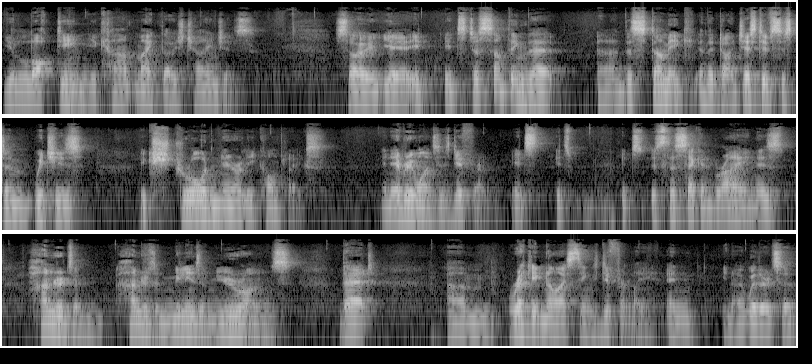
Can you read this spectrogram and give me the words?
you're locked in. You can't make those changes. So yeah, it, it's just something that uh, the stomach and the digestive system, which is extraordinarily complex, and everyone's is different. It's it's it's it's the second brain. There's hundreds of hundreds of millions of neurons that um, recognize things differently, and you know whether it's a,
